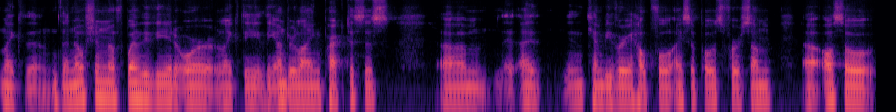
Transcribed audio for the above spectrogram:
like the, the notion of buen vivir or like the, the underlying practices um, I, it can be very helpful I suppose for some uh, also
